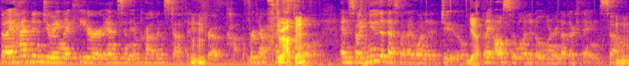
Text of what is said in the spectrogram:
but I had been doing like theater and some improv and stuff and throughout, for throughout, Mm-hmm. Throughout then? And so I knew that that's what I wanted to do. Yeah. But I also wanted to learn other things. So Mm-hmm.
